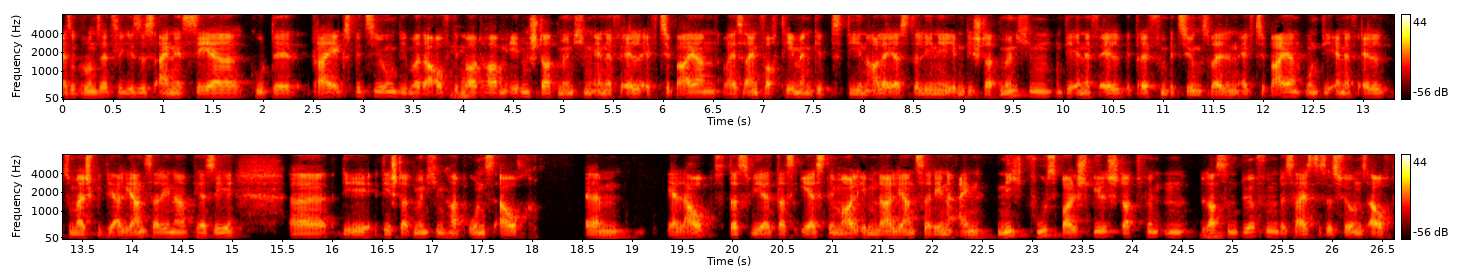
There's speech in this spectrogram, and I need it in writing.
Also grundsätzlich ist es eine sehr gute Dreiecksbeziehung, die wir da aufgebaut mhm. haben, eben Stadt München, NFL, FC Bayern, weil es einfach Themen gibt, die in allererster Linie eben die Stadt München und die NFL betreffen, beziehungsweise den FC Bayern und die NFL, zum Beispiel die Allianz Arena per se. Äh, die, die Stadt München hat uns auch ähm, erlaubt, dass wir das erste Mal eben in der Allianz Arena ein Nicht-Fußballspiel stattfinden mhm. lassen dürfen. Das heißt, es ist für uns auch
